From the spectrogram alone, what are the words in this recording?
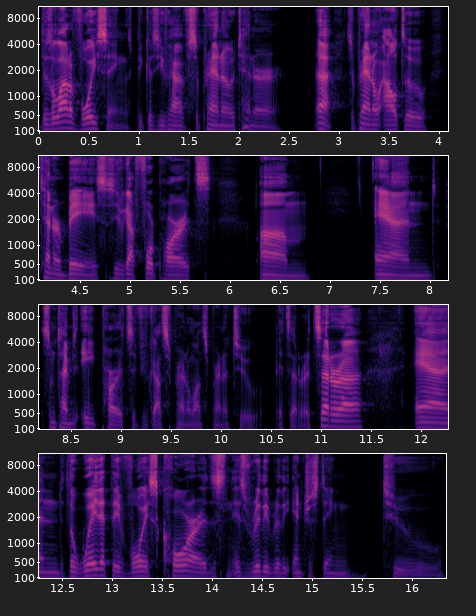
there's a lot of voicings because you have soprano, tenor, ah, soprano, alto, tenor, bass. So you've got four parts. Um, and sometimes eight parts if you've got soprano one, soprano two, et cetera, et cetera. And the way that they voice chords is really, really interesting to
